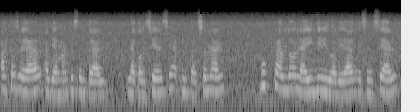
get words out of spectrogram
hasta llegar al diamante central, la conciencia impersonal, buscando la individualidad esencial,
